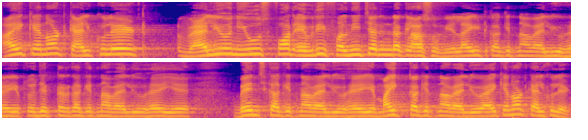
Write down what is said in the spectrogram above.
I cannot calculate value in use for every furniture in the classroom. ये light का कितना value है, ये projector का कितना value है, ये bench का कितना value है, ये mic का कितना value है. I cannot calculate.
